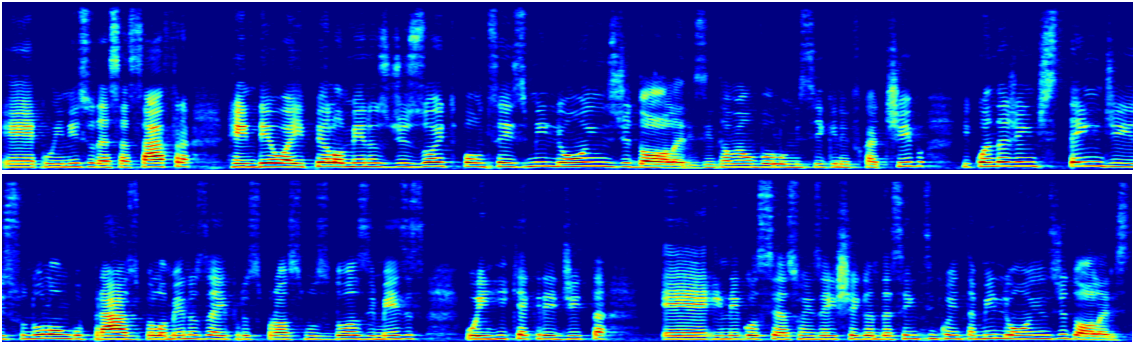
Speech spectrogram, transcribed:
é, com o início dessa safra, rendeu aí pelo menos 18,6 milhões de dólares. Então é um volume significativo. E quando a gente estende isso no longo prazo, pelo menos aí para os próximos 12 meses, o Henrique acredita é, em negociações aí chegando a 150 milhões de dólares.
